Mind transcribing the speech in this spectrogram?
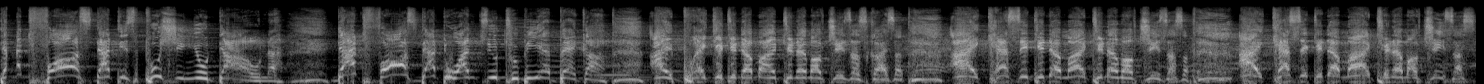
That force that is pushing you down that force that wants you to be a beggar I break it in the mighty name of Jesus Christ. I curse it in the mighty name of Jesus. I curse it in the mighty name of Jesus.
